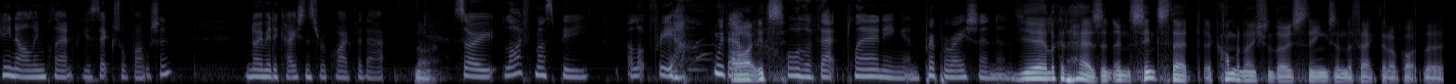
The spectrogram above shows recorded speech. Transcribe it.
penile implant for your sexual function. No medications required for that. no. So life must be a lot freer without oh, it's all of that planning and preparation and Yeah, look, it has, and, and since that a combination of those things and the fact that I've got the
